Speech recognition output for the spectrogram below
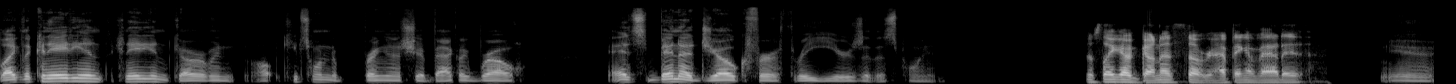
Like the Canadian Canadian government keeps wanting to bring that shit back. Like, bro, it's been a joke for three years at this point. Just like how Gunna's still rapping about it. Yeah.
